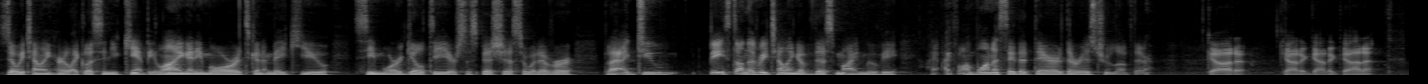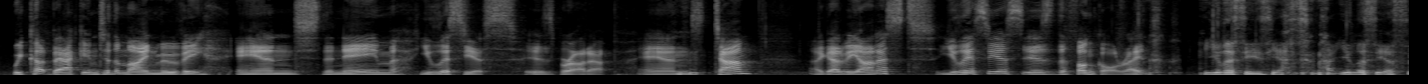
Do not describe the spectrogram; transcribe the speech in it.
Zoe telling her, like, listen, you can't be lying anymore. It's going to make you seem more guilty or suspicious or whatever. But I, I do, based on the retelling of this Mind movie, I, I, I want to say that there there is true love there. Got it. Got it. Got it. Got it. We cut back into the Mind movie, and the name Ulysses is brought up. And Tom, I got to be honest, Ulysses is the Funkle, right? Ulysses, yes, not Ulysses.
